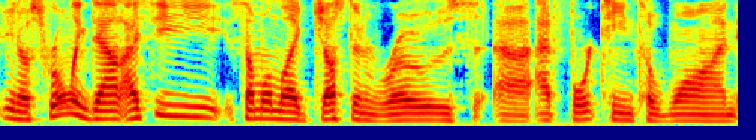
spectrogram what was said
you know, scrolling down, I see someone like Justin Rose uh, at 14 to 1.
